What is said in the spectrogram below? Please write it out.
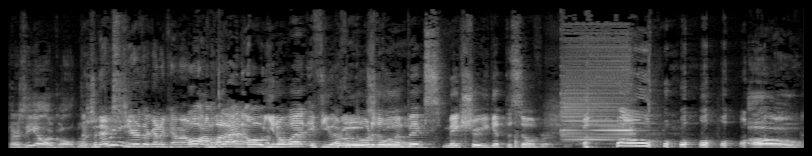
There's a yellow gold. There's a Next green. year they're gonna come out. Oh, with a I'm glad. platinum. Oh, I you know mean, what? If you ever go to the gold. Olympics, make sure you get the silver. Oh,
